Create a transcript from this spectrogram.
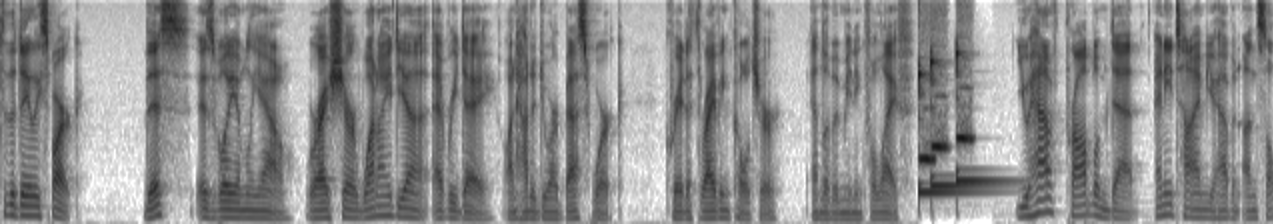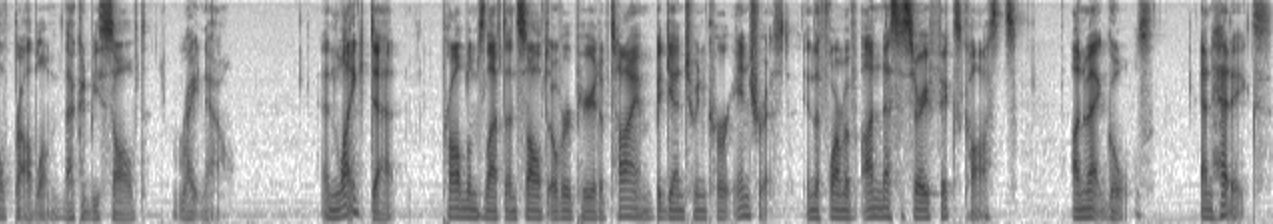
to the Daily Spark. This is William Liao, where I share one idea every day on how to do our best work, create a thriving culture, and live a meaningful life. You have problem debt anytime you have an unsolved problem that could be solved right now. And like debt, problems left unsolved over a period of time begin to incur interest in the form of unnecessary fixed costs, unmet goals, and headaches.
